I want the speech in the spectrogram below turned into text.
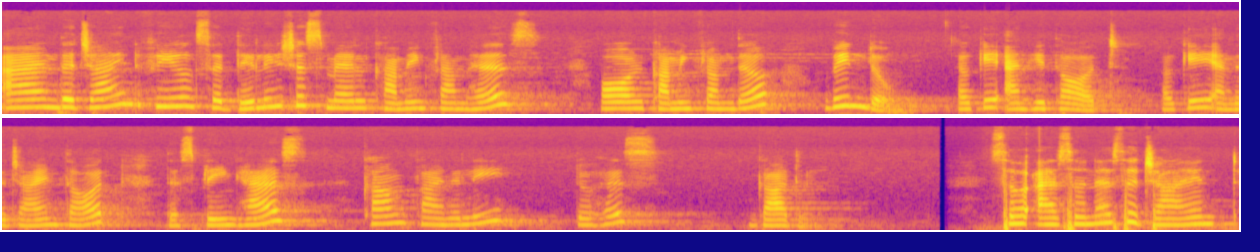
And the giant feels a delicious smell coming from his or coming from the window. Okay and he thought okay and the giant thought the spring has come finally to his garden. So as soon as the giant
